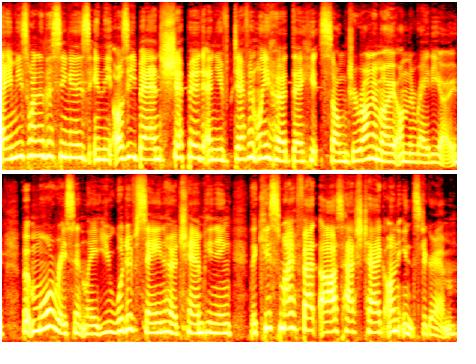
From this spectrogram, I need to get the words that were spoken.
Amy's one of the singers in the Aussie band Sheppard, and you've definitely heard their hit song Geronimo on the radio. But more recently, you would have seen her championing the Kiss My Fat Ass hashtag on Instagram.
